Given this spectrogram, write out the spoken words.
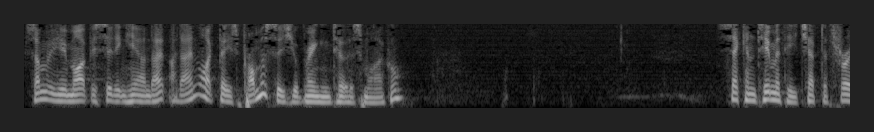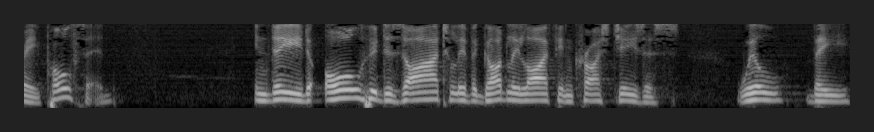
Some of you might be sitting here and don't, I don't like these promises you're bringing to us, Michael. 2 Timothy chapter 3, Paul said, Indeed, all who desire to live a godly life in Christ Jesus will be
